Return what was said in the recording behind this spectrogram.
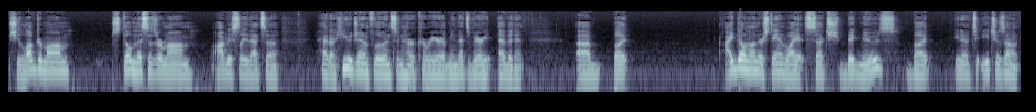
she loved her mom, still misses her mom. Obviously, that's a had a huge influence in her career. I mean, that's very evident. Uh, but I don't understand why it's such big news. But you know, to each his own.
